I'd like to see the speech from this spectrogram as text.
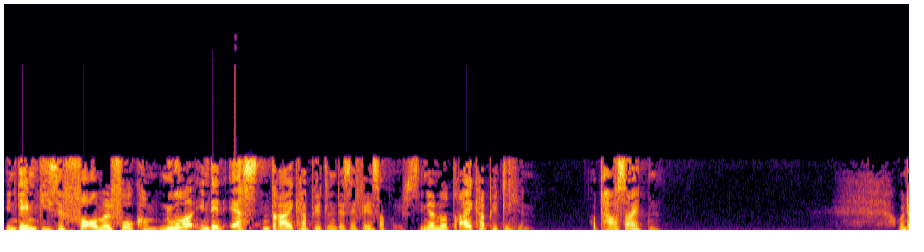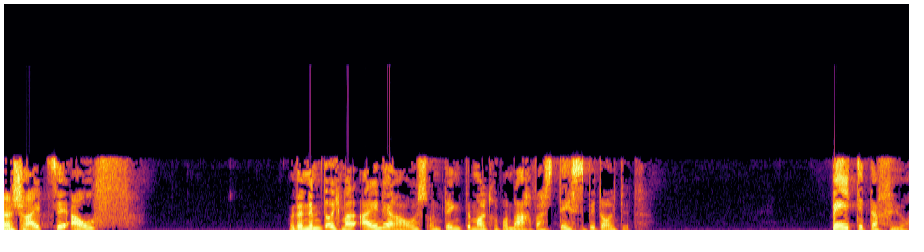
in dem diese Formel vorkommt. Nur in den ersten drei Kapiteln des Epheserbriefs. Sind ja nur drei Kapitelchen. Ein paar Seiten. Und dann schreibt sie auf. Und dann nehmt euch mal eine raus und denkt mal drüber nach, was das bedeutet. Betet dafür.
